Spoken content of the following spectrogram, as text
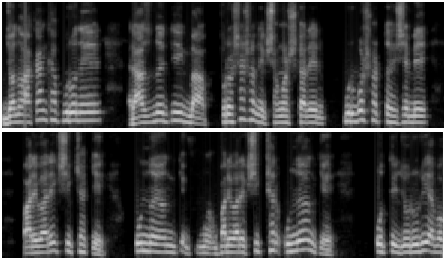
জন আকাঙ্ক্ষা পূরণে রাজনৈতিক বা প্রশাসনিক সংস্কারের পূর্বশর্ত হিসেবে পারিবারিক শিক্ষাকে উন্নয়নকে পারিবারিক শিক্ষার উন্নয়নকে অতি জরুরি এবং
